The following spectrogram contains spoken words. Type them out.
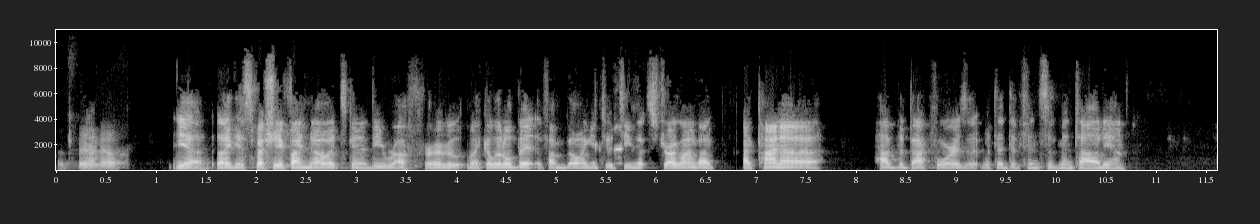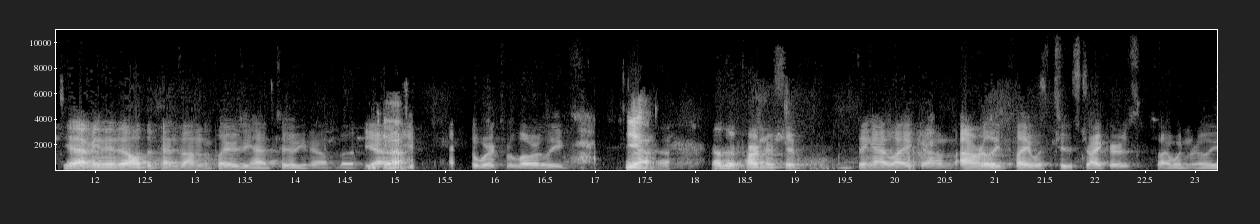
that's fair yeah. enough. Yeah, like especially if I know it's going to be rough for like a little bit. If I'm going into a team that's struggling, I I kind of have the back four as a, with a defensive mentality on. Yeah, I mean it all depends on the players you have too, you know. But yeah, Yeah. that tends to work for lower leagues. Yeah, Another partnership thing I like. Um, I don't really play with two strikers, so I wouldn't really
